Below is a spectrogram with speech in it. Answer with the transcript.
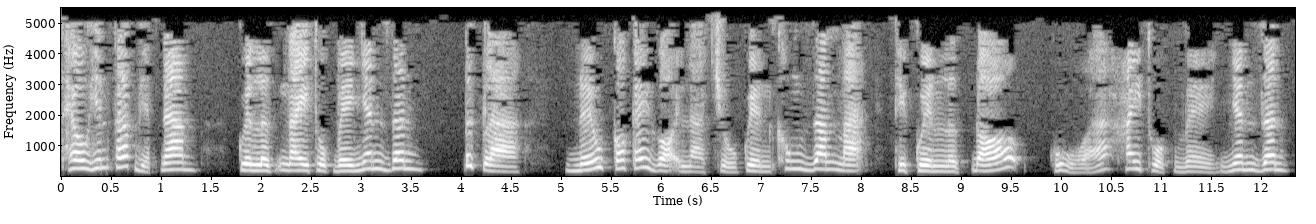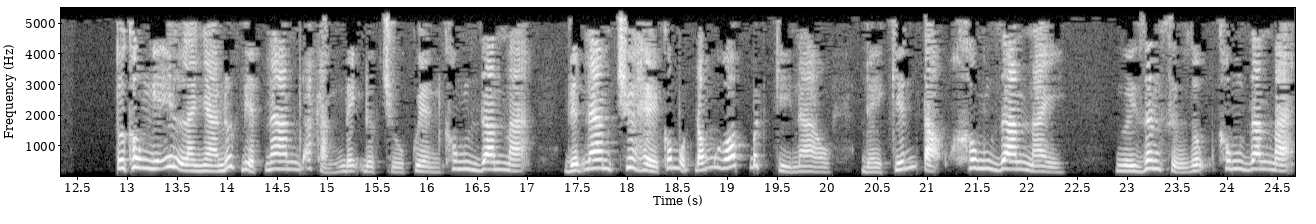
Theo hiến pháp Việt Nam, quyền lực này thuộc về nhân dân, tức là nếu có cái gọi là chủ quyền không gian mạng thì quyền lực đó của hay thuộc về nhân dân. Tôi không nghĩ là nhà nước Việt Nam đã khẳng định được chủ quyền không gian mạng. Việt Nam chưa hề có một đóng góp bất kỳ nào để kiến tạo không gian này. Người dân sử dụng không gian mạng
